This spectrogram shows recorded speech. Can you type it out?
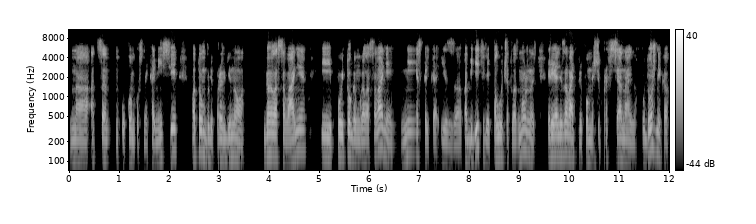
на оценку конкурсной комиссии. Потом будет проведено голосование, и по итогам голосования несколько из победителей получат возможность реализовать при помощи профессиональных художников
